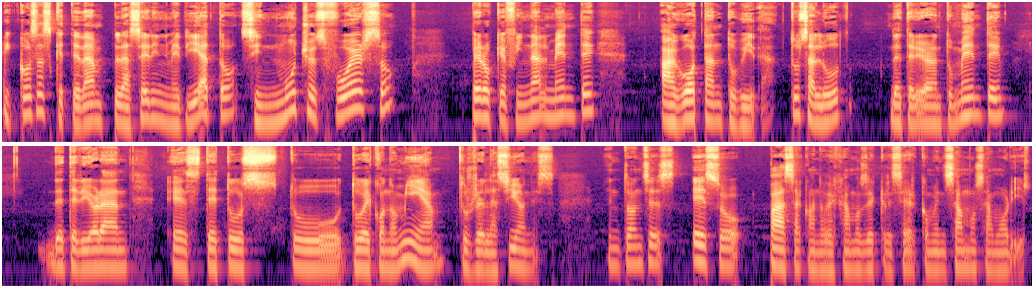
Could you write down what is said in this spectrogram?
y cosas que te dan placer inmediato sin mucho esfuerzo, pero que finalmente agotan tu vida, tu salud, deterioran tu mente, deterioran este, tus, tu, tu economía, tus relaciones. Entonces eso pasa cuando dejamos de crecer, comenzamos a morir.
